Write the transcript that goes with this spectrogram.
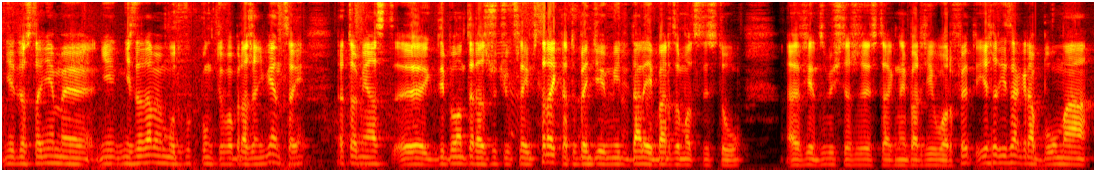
Nie dostaniemy, nie, nie zadamy mu dwóch punktów obrażeń więcej, natomiast y, gdyby on teraz rzucił Flame Strike'a, to będziemy mieli dalej bardzo mocny stół, e, więc myślę, że jest to jak najbardziej worth it. Jeżeli zagra Booma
